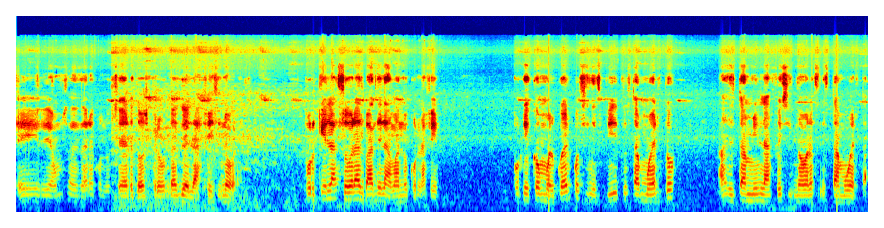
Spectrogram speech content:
Eh, le vamos a dar a conocer dos preguntas de la fe sin obras. ¿Por qué las obras van de la mano con la fe? Porque como el cuerpo sin espíritu está muerto, así también la fe sin obras está muerta.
